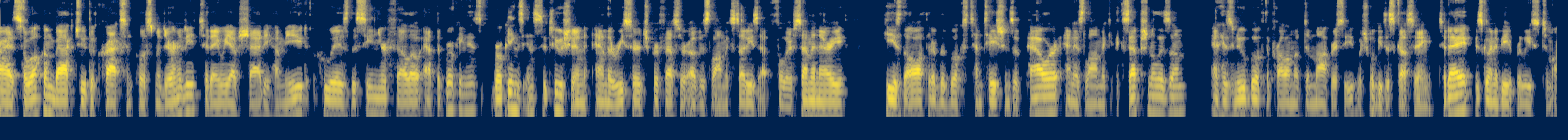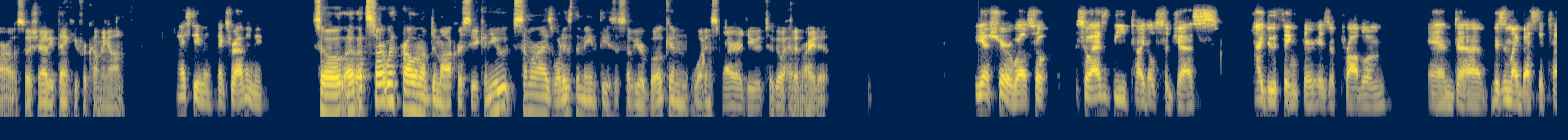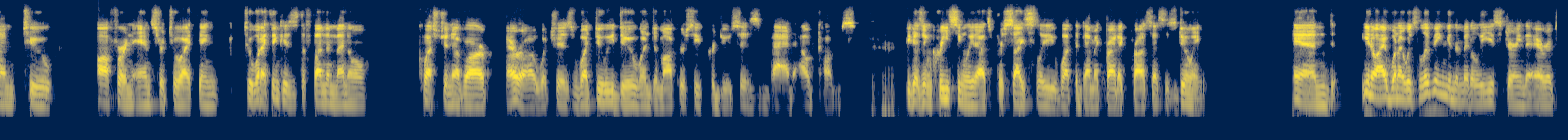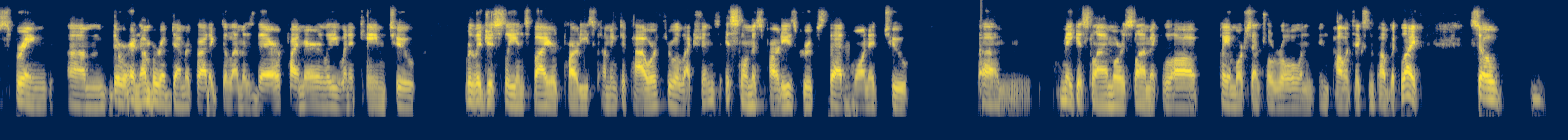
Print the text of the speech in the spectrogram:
All right, so welcome back to the Cracks in Postmodernity. Today we have Shadi Hamid, who is the senior fellow at the Brookings, Brookings Institution and the research professor of Islamic Studies at Fuller Seminary. He is the author of the books Temptations of Power and Islamic Exceptionalism, and his new book, The Problem of Democracy, which we'll be discussing today, is going to be released tomorrow. So, Shadi, thank you for coming on. Hi, Stephen. Thanks for having me. So uh, let's start with problem of democracy. Can you summarize what is the main thesis of your book and what inspired you to go ahead and write it? Yeah, sure. Well, so so as the title suggests, I do think there is a problem, and uh, this is my best attempt to offer an answer to I think to what I think is the fundamental question of our era, which is what do we do when democracy produces bad outcomes? Mm-hmm. Because increasingly, that's precisely what the democratic process is doing. And you know, I when I was living in the Middle East during the Arab Spring, um, there were a number of democratic dilemmas there, primarily when it came to religiously inspired parties coming to power through elections, Islamist parties, groups that mm-hmm. wanted to um, make Islam or Islamic law play a more central role in, in politics and public life. So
